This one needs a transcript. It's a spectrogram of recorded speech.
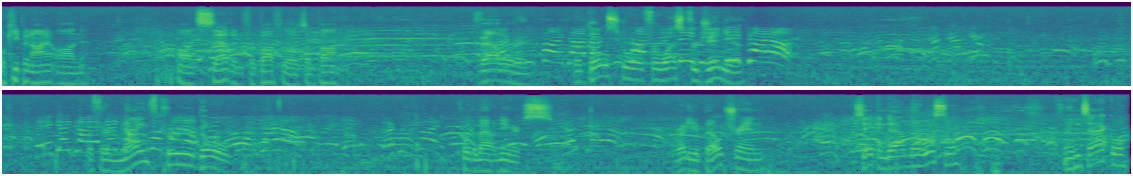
we'll keep an eye on on seven for Buffalo, Zampano. Vallerand, the goal scorer for West Virginia. With her ninth career goal for the Mountaineers. Heredia Beltran taking down no whistle. Clean tackle.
